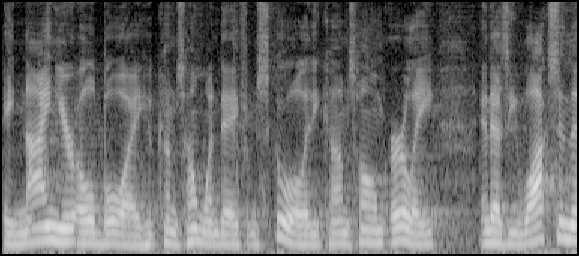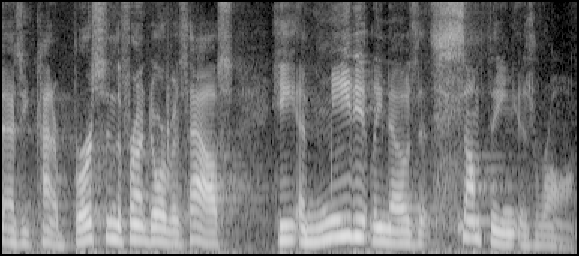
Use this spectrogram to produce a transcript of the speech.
a nine year old boy who comes home one day from school and he comes home early. And as he walks in, the, as he kind of bursts in the front door of his house, he immediately knows that something is wrong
